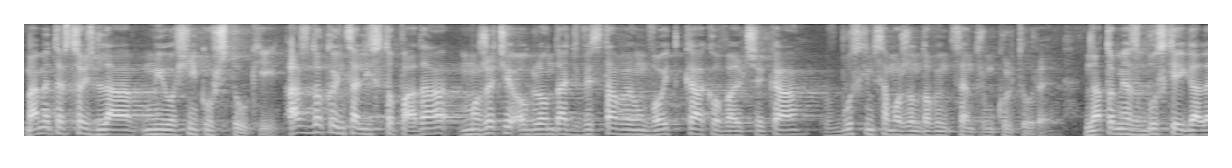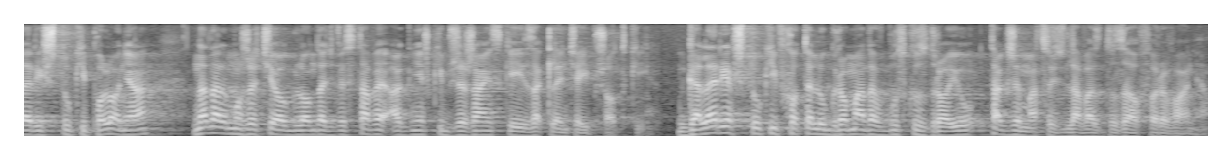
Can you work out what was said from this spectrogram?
Mamy też coś dla miłośników sztuki. Aż do końca listopada możecie oglądać wystawę Wojtka Kowalczyka w Buskim Samorządowym Centrum Kultury. Natomiast w Buskiej Galerii Sztuki Polonia nadal możecie oglądać wystawę Agnieszki Brzeżańskiej Zaklęcia i Przodki. Galeria Sztuki w hotelu Gromada w Busku Zdroju także ma coś dla Was do zaoferowania.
